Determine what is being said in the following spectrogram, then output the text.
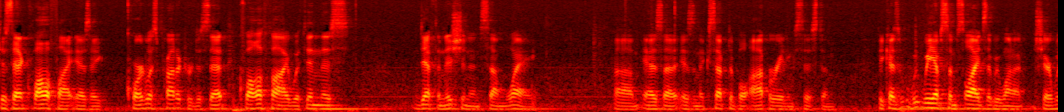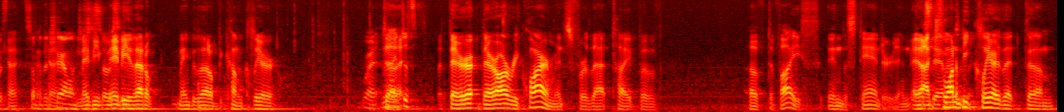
does that qualify as a cordless product, or does that qualify within this definition in some way? um, as a, as an acceptable operating system? Because we, we have some slides that we want to share with Okay, some of the challenges Maybe, maybe that'll, maybe that'll become clear. Right, and I Uh, just, But there, there are requirements for that type of, of device in the standard. And and I just want to be clear that, um,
